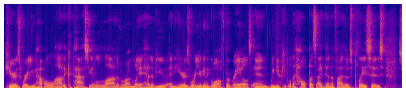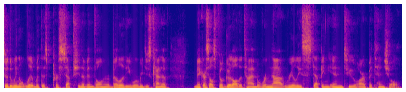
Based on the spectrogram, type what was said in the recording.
here's where you have a lot of capacity, a lot of runway ahead of you. And here's where you're going to go off the rails. And we need people to help us identify those places so that we don't live with this perception of invulnerability where we just kind of make ourselves feel good all the time, but we're not really stepping into our potential.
